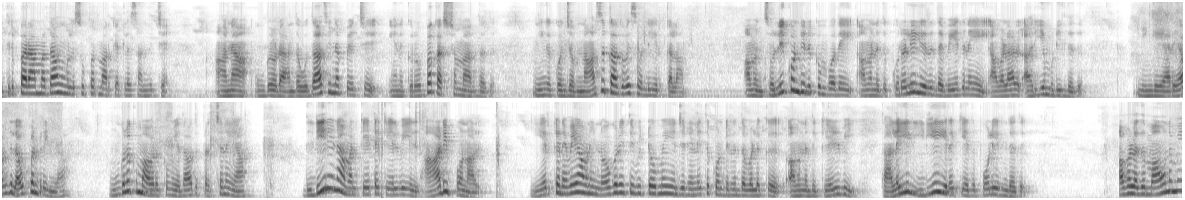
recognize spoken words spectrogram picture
எதிர்பாராமல் தான் உங்களை சூப்பர் மார்க்கெட்டில் சந்தித்தேன் ஆனால் உங்களோட அந்த உதாசீன பேச்சு எனக்கு ரொம்ப கஷ்டமாக இருந்தது. நீங்கள் கொஞ்சம் நாசுக்காகவே சொல்லியிருக்கலாம். அவன் சொல்லி கொண்டிருக்கும் போதே அவனது குரலில் இருந்த வேதனையை அவளால் அறிய முடிந்தது. நீங்கள் யாரையாவது லவ் பண்ணுறீங்களா உங்களுக்கும் அவருக்கும் ஏதாவது பிரச்சனையா? திடீரென அவன் கேட்ட கேள்வியில் ஆடிப்போனாள் ஏற்கனவே அவனை நோகடித்து விட்டோமே என்று நினைத்து கொண்டிருந்தவளுக்கு அவனது கேள்வி தலையில் இடியை இறக்கியது போல் இருந்தது. அவளது மௌனமே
